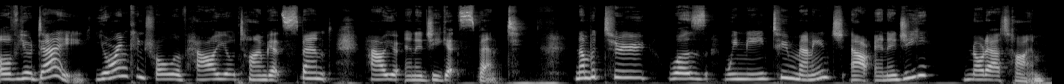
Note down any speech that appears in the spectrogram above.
of your day. You're in control of how your time gets spent, how your energy gets spent. Number two was we need to manage our energy, not our time.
